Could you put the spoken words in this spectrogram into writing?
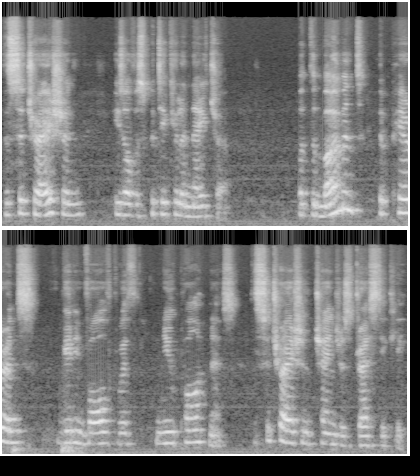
the situation is of a particular nature. But the moment the parents get involved with new partners, the situation changes drastically.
